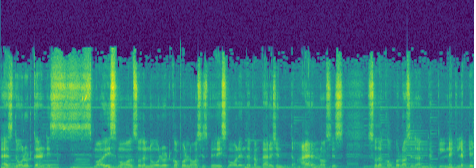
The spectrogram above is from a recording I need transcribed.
as no load current is very small so the no load copper loss is very small in the comparison with the iron losses. So the copper losses are neglected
